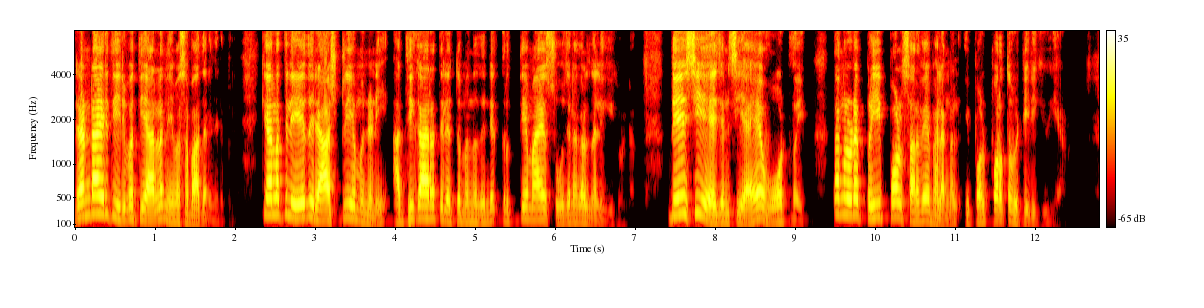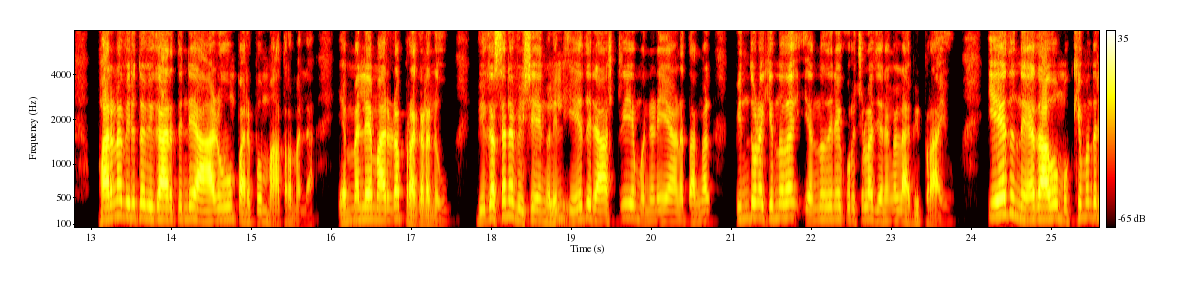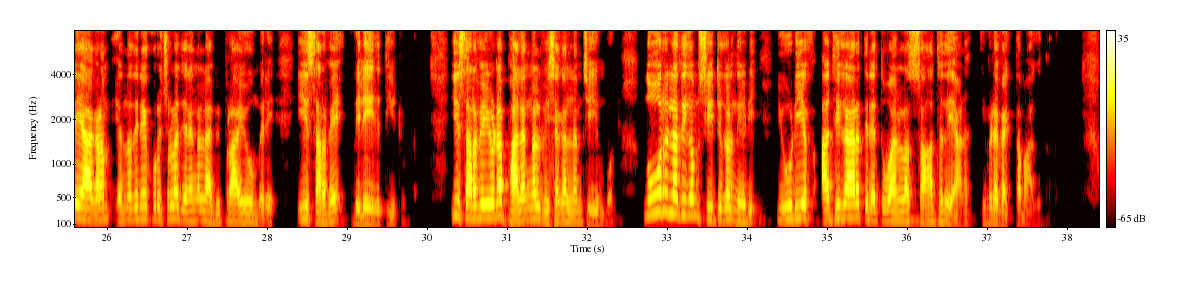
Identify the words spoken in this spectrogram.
രണ്ടായിരത്തി ഇരുപത്തിയാറിലെ നിയമസഭാ തെരഞ്ഞെടുപ്പിൽ കേരളത്തിൽ ഏത് രാഷ്ട്രീയ മുന്നണി അധികാരത്തിലെത്തുമെന്നതിന്റെ കൃത്യമായ സൂചനകൾ നൽകിക്കൊണ്ട് ദേശീയ ഏജൻസിയായ വോട്ട് വൈബ് തങ്ങളുടെ പ്രീപോൾ സർവേ ഫലങ്ങൾ ഇപ്പോൾ പുറത്തുവിട്ടിരിക്കുകയാണ്. ഭരണവിരുദ്ധ വികാരത്തിന്റെ ആഴവും പരപ്പും മാത്രമല്ല എം എൽ എമാരുടെ പ്രകടനവും വികസന വിഷയങ്ങളിൽ ഏത് രാഷ്ട്രീയ മുന്നണിയാണ് തങ്ങൾ പിന്തുണയ്ക്കുന്നത് എന്നതിനെക്കുറിച്ചുള്ള ജനങ്ങളുടെ അഭിപ്രായവും ഏത് നേതാവ് മുഖ്യമന്ത്രിയാകണം എന്നതിനെക്കുറിച്ചുള്ള ജനങ്ങളുടെ അഭിപ്രായവും വരെ ഈ സർവേ വിലയിരുത്തിയിട്ടുണ്ട്. ഈ സർവേയുടെ ഫലങ്ങൾ വിശകലനം ചെയ്യുമ്പോൾ നൂറിലധികം സീറ്റുകൾ നേടി യു ഡി എഫ് അധികാരത്തിലെത്തുവാനുള്ള സാധ്യതയാണ് ഇവിടെ വ്യക്തമാകുന്നത്.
